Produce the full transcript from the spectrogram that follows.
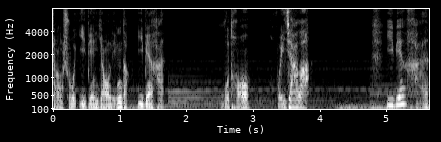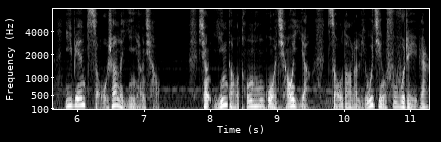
张叔一边摇铃铛，一边喊：“梧桐，回家了！”一边喊一边走上了阴阳桥，像引导彤彤过桥一样，走到了刘静夫妇这一边。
